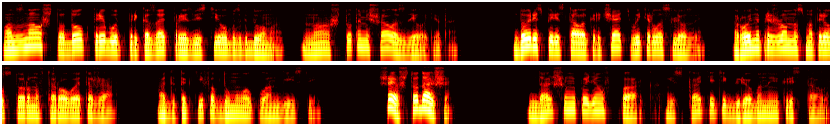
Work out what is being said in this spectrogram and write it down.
Он знал, что долг требует приказать произвести обыск дома, но что-то мешало сделать это. Дорис перестала кричать, вытерла слезы. Рой напряженно смотрел в сторону второго этажа, а детектив обдумывал план действий. «Шеф, что дальше?» «Дальше мы пойдем в парк, искать эти гребаные кристаллы».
